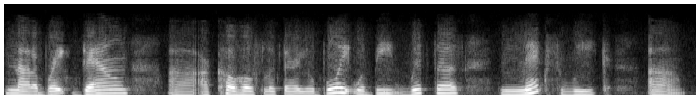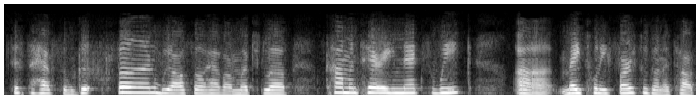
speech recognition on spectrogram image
Not a Breakdown. Uh, our co-host Lothario Boyd will be with us next week uh, just to have some good fun. We also have our much loved commentary next week. Uh, May 21st, we're going to talk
